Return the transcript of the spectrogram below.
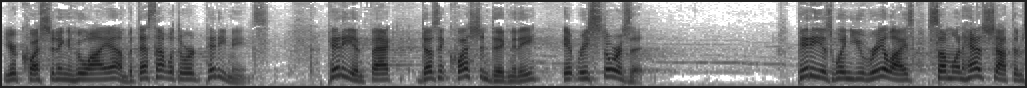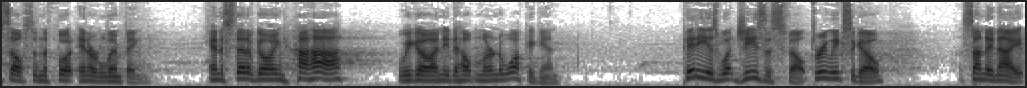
You're questioning who I am. But that's not what the word pity means. Pity, in fact, doesn't question dignity, it restores it. Pity is when you realize someone has shot themselves in the foot and are limping. And instead of going, ha ha, we go, I need to help them learn to walk again. Pity is what Jesus felt. Three weeks ago, Sunday night,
